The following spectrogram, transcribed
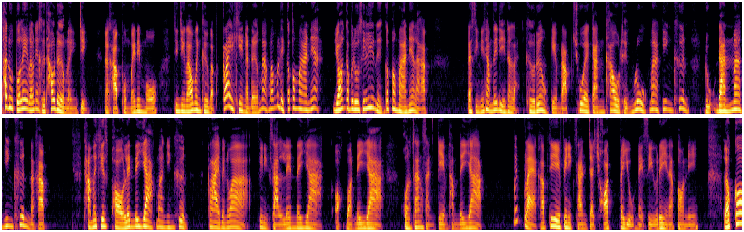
ถ้าดูตัวเลขแล้วเนี่ยคือเท่าเดิมเลยจริงๆนะครับผมไม่ได้โม้จริง ๆ แล้วมันคือแบบใกล้เคียงกับเดิมมากแมฟริกก็ประมาณเนี้ยย้อนกลับไปดูซีรีส์หนึ่งก็ประมาณเนี้ยแหละครับ แต่สิ่งที่ทำได้ดีนั่นแหละ คือเรื่องของเกมรับช่วยกันเข้าถึงลูกมากยิ่งขึ้น ดุดันมากยิ่งขึ้นนะครับทำให้คริสพอลเล่นได้ยากมากยิ่งขึ้น กลายเป็นว่าฟินิกซันเล่นได้ยาก ออกบอลได้ยาก คนสร้างสรรค์เกมทำได้ยาก ไม่แปลกครับที่ฟินิกซันจะช็อตไปอยู่ในซีรีส์นะตอนนี้ แล้วก็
